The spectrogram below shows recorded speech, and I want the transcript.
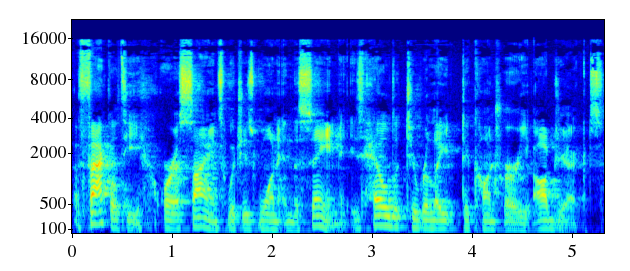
A faculty, or a science which is one and the same, is held to relate to contrary objects.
